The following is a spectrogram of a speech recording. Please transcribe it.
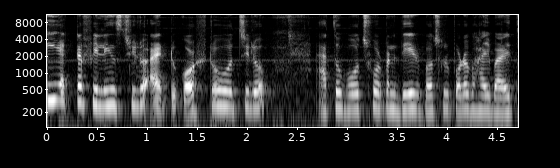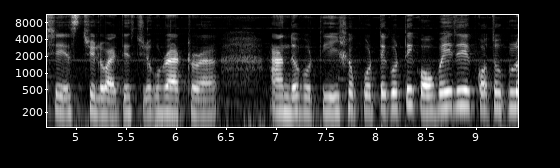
এই একটা ফিলিংস ছিল আর একটু কষ্টও হচ্ছিল। এত বছর মানে দেড় বছর পরে ভাই বাড়িতে এসেছিল বাড়িতে এসেছিল ঘোরা টোরা, আনন্দ করতে এইসব করতে করতে কবে যে কতগুলো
